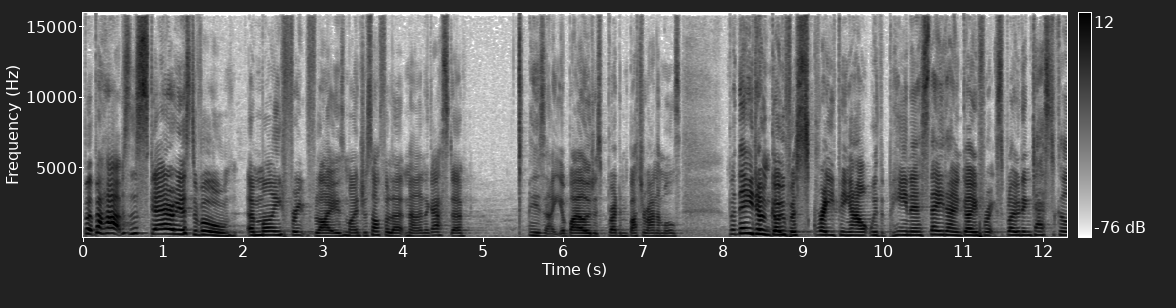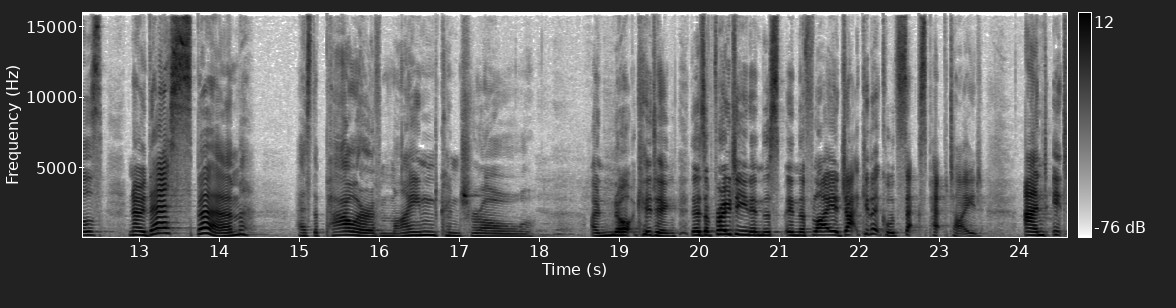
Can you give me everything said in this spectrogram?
But perhaps the scariest of all are my fruit flies, my Drosophila melanogaster. These are like your biologist bread and butter animals. But they don't go for scraping out with a penis. They don't go for exploding testicles. No, their sperm has the power of mind control. I'm not kidding. There's a protein in, this, in the fly ejaculate called sex peptide, and it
